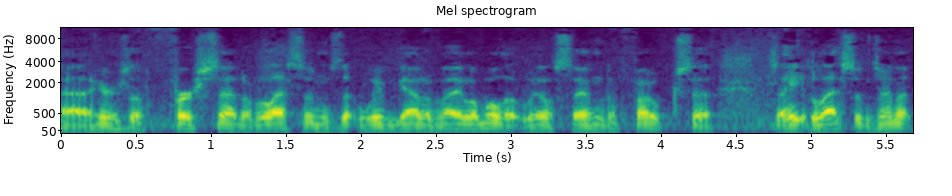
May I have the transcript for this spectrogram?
Uh, here's a first set of lessons that we've got available that we'll send to folks. Uh, there's eight lessons in it.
